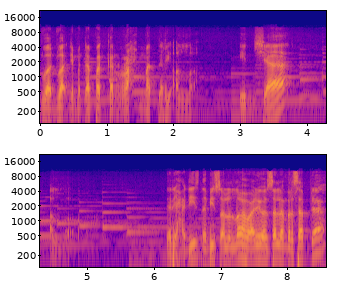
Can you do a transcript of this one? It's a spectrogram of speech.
dua-duanya mendapatkan rahmat dari Allah. Insya Allah. Dari hadis Nabi Shallallahu Alaihi Wasallam bersabda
